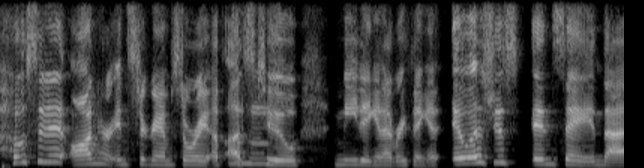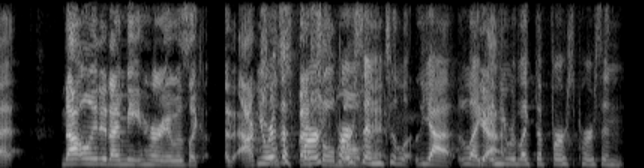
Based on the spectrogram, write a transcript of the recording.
posted it on her Instagram story of us Mhm. two meeting and everything. And it was just insane that not only did I meet her, it was like an actual You were the first special person moment. to, yeah, like, Yeah. and you were like the first person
